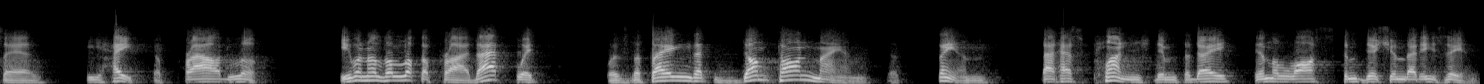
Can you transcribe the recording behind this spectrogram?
says he hates a proud look, even of the look of pride, that which was the thing that dumped on man the sin that has plunged him today in the lost condition that he's in.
